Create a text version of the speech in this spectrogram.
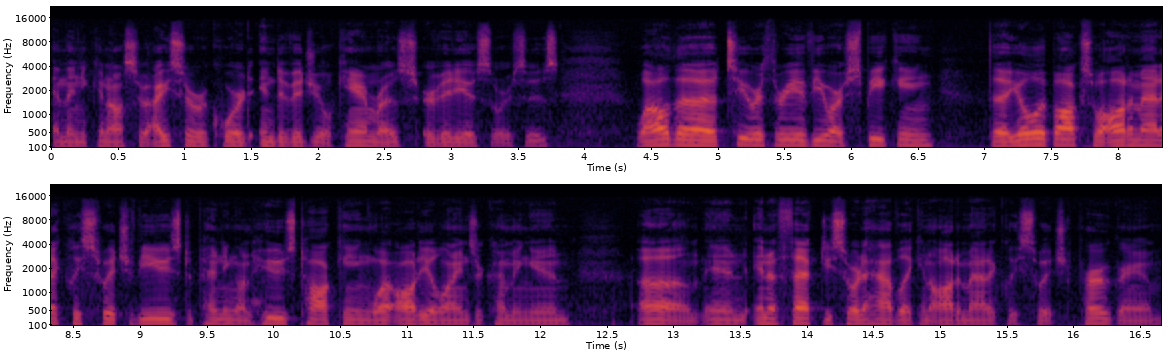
and then you can also ISO record individual cameras or video sources. While the two or three of you are speaking, the YOLO box will automatically switch views depending on who's talking, what audio lines are coming in. Um, and in effect, you sort of have like an automatically switched program.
